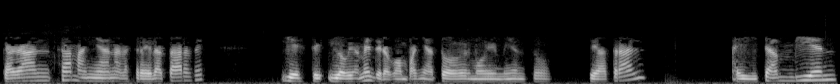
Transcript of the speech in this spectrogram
Caganza mañana a las 3 de la tarde y este y obviamente lo acompaña todo el movimiento teatral y también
